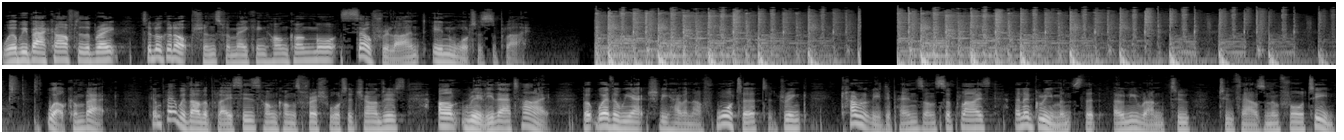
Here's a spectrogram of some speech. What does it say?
We'll be back after the break to look at options for making Hong Kong more self-reliant in water supply. Welcome back. Compared with other places, Hong Kong's freshwater charges aren't really that high. But whether we actually have enough water to drink currently depends on supplies and agreements that only run to 2014.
